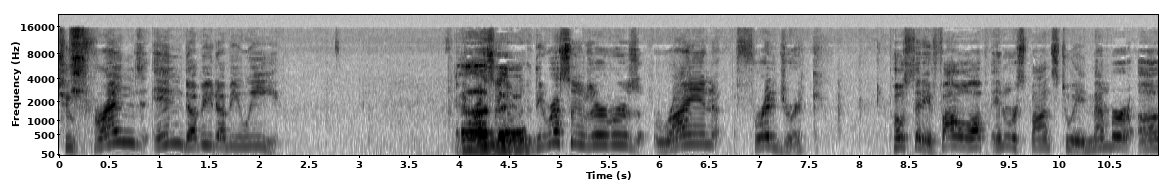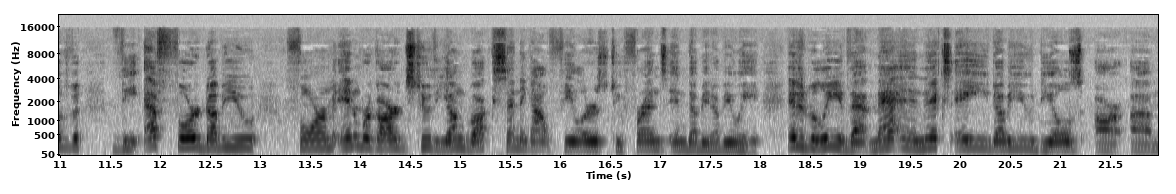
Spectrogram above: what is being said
to friends in WWE. The Wrestling, the Wrestling Observer's Ryan Frederick posted a follow up in response to a member of the F4W forum in regards to the Young Bucks sending out feelers to friends in WWE. It is believed that Matt and Nick's AEW deals are um,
